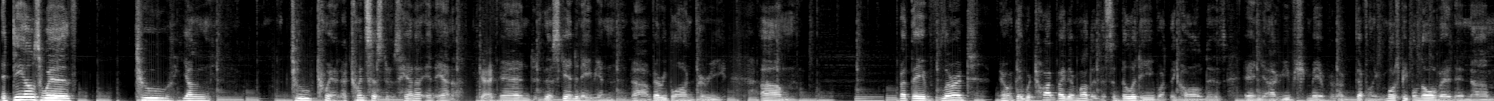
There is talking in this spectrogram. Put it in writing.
it deals with two young two twin uh, twin sisters, Hannah and Anna, okay. and they're Scandinavian, uh, very blonde, very. Um, but they've learned, you know, they were taught by their mother this ability, what they called is, and uh, you may have uh, definitely most people know of it, and um,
